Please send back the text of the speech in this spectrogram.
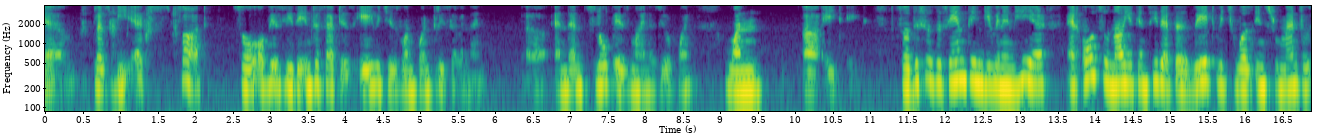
um, plus bx plot so obviously the intercept is a which is 1.379 uh, and then slope is minus 0.188 so this is the same thing given in here and also now you can see that the weight which was instrumental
